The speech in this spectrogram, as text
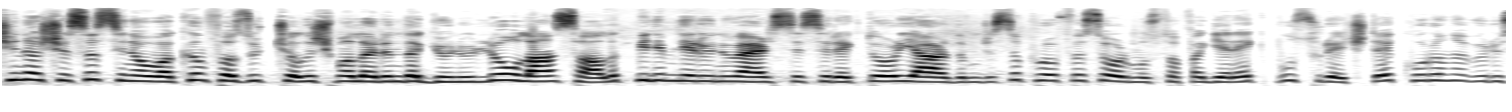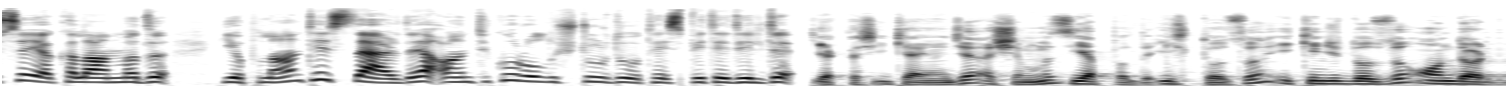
Çin aşısı Sinovac'ın faz 3 çalışmalarında gönüllü olan Sağlık Bilimleri Üniversitesi Rektör Yardımcısı Profesör Mustafa Gerek bu süreçte koronavirüse yakalanmadı. Yapılan testlerde antikor oluşturduğu tespit edildi. yaklaşık 2 ay önce aşımız yapıldı. İlk dozu, ikinci dozu 14.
